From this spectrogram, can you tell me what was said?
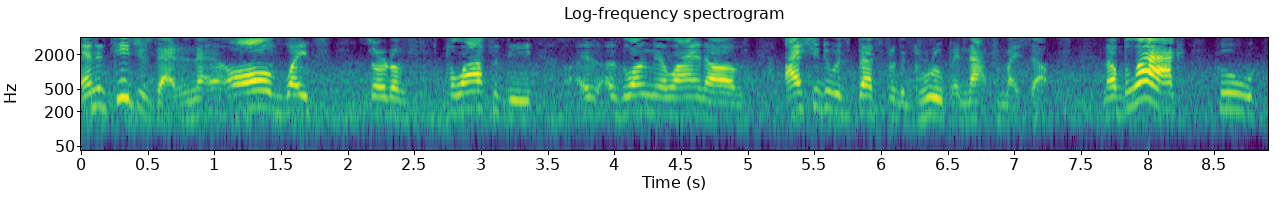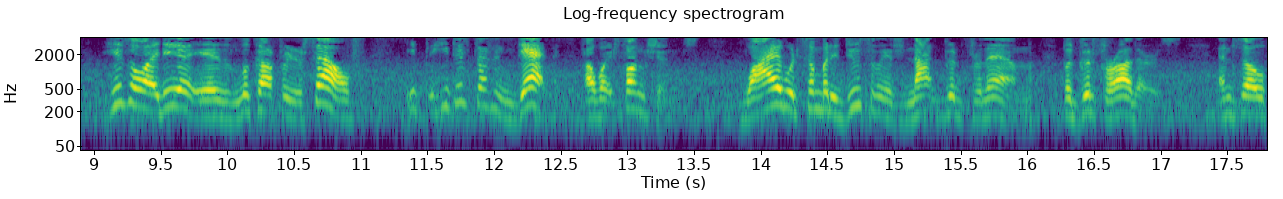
And it teaches that. And all of White's sort of philosophy is, is along the line of I should do what's best for the group and not for myself. Now, Black, who his whole idea is look out for yourself, it, he just doesn't get how White functions. Why would somebody do something that's not good for them, but good for others? And so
